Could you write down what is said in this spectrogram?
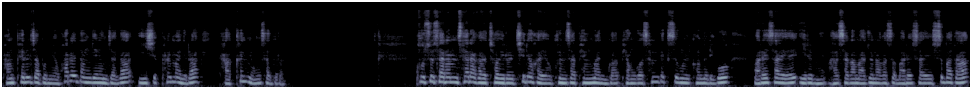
방패를 잡으며 활을 당기는 자가 28만이라 다 큰 용사더라. 구수 사람 세라가 저희를 치려하여 군사 100만과 병거 300승을 거느리고 마레사의 이름이 아사가 마주 나가서 마레사의 스바다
